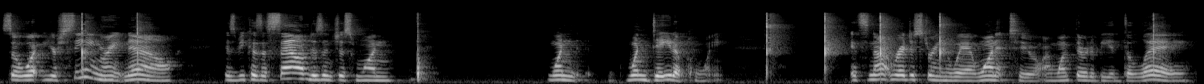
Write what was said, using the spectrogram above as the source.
So what you're seeing right now is because a sound isn't just one, one, one data point. It's not registering the way I want it to. I want there to be a delay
